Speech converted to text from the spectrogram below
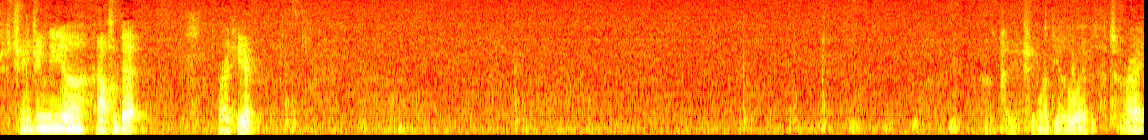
Just changing the uh, alphabet right here. Should went the other way, but that's all right.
